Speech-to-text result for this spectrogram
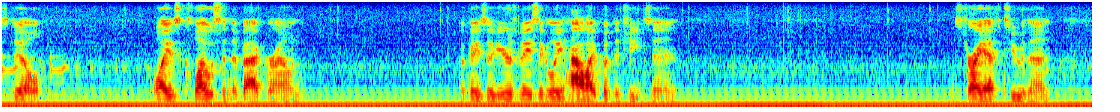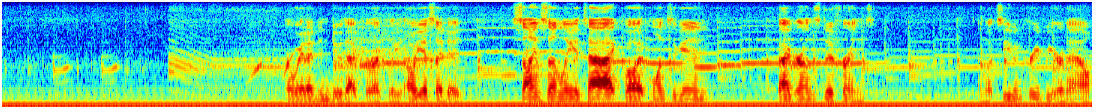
still. Why is Klaus in the background? Okay, so here's basically how I put the cheats in. Let's try F2 then. Or wait, I didn't do that correctly. Oh, yes, I did. Sign suddenly attack, but once again, background's different. It looks even creepier now.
